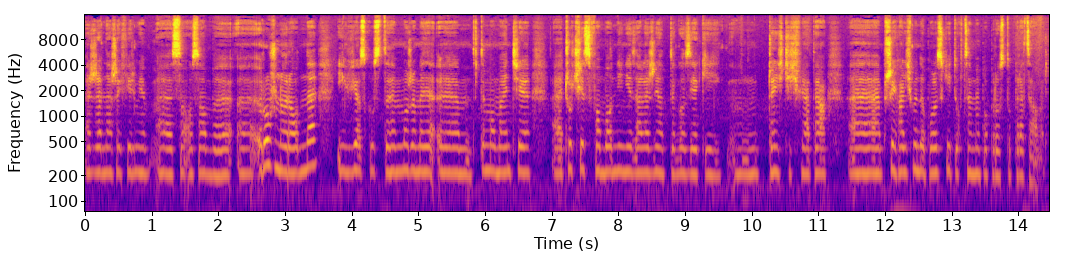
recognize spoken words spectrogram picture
że w naszej firmie są osoby różnorodne i w związku z tym możemy w tym momencie momencie e, czuć się swobodnie, niezależnie od tego, z jakiej mm, części świata e, przyjechaliśmy do Polski i tu chcemy po prostu pracować.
